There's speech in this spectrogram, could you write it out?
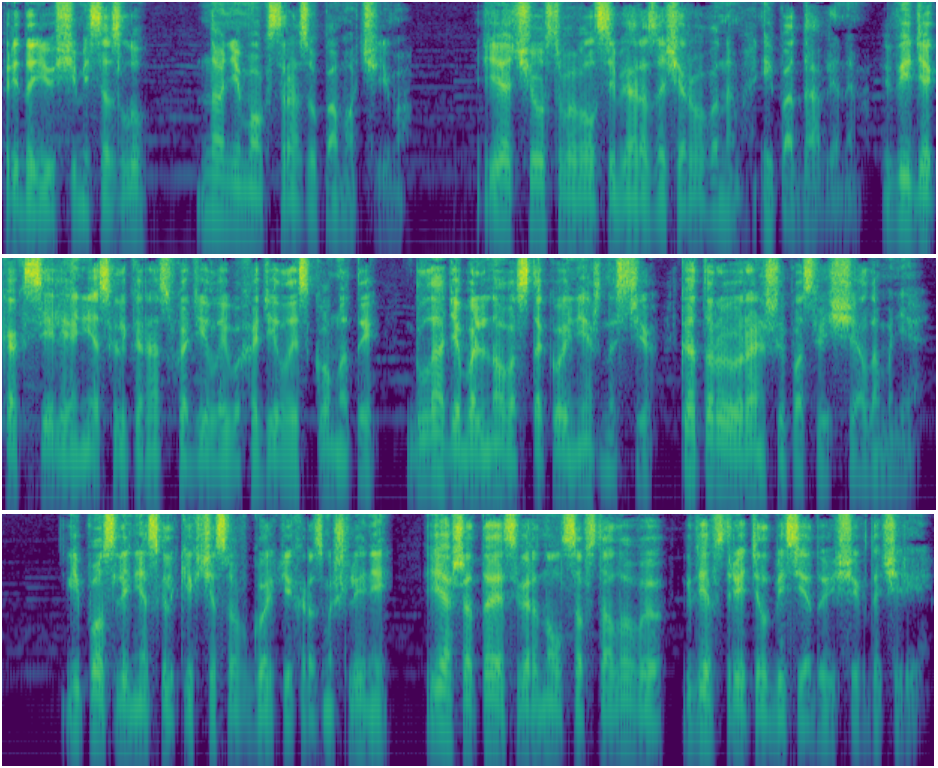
предающимися злу, но не мог сразу помочь ему. Я чувствовал себя разочарованным и подавленным, видя, как Селия несколько раз входила и выходила из комнаты, гладя больного с такой нежностью, которую раньше посвящала мне. И после нескольких часов горьких размышлений я, шатаясь, вернулся в столовую, где встретил беседующих дочерей.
